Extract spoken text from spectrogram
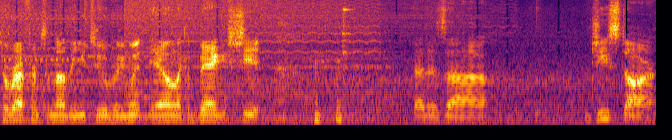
to reference another YouTuber, he went down like a bag of shit. That is uh, G Star,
